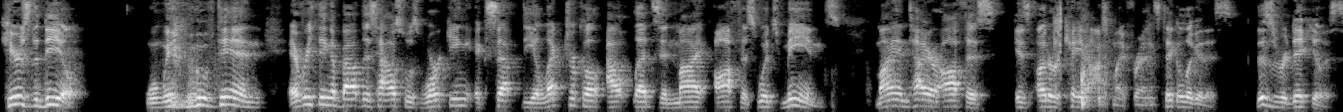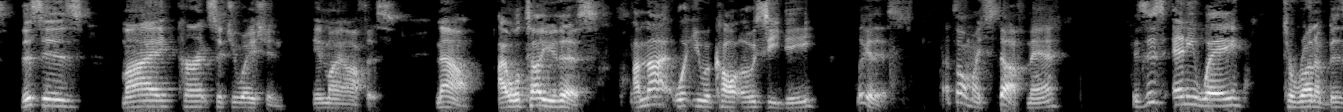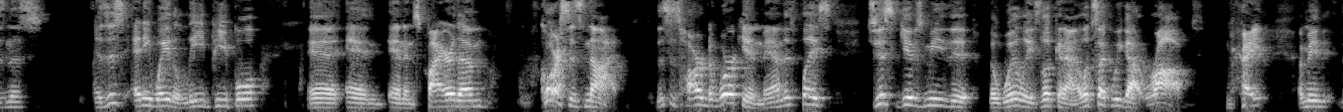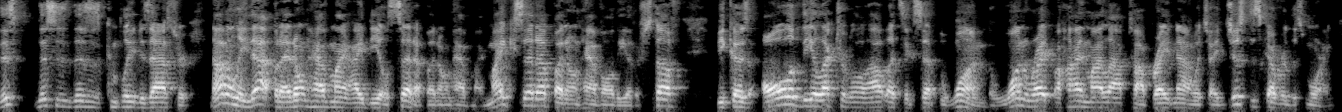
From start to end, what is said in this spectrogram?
Here's the deal when we moved in, everything about this house was working except the electrical outlets in my office, which means my entire office is utter chaos, my friends. Take a look at this. This is ridiculous. This is my current situation in my office. Now, I will tell you this I'm not what you would call OCD. Look at this. That's all my stuff, man. Is this any way to run a business? Is this any way to lead people and, and, and inspire them? Of course it's not. This is hard to work in, man. This place just gives me the the willies looking at it. it. Looks like we got robbed, right? I mean, this this is this is a complete disaster. Not only that, but I don't have my ideal setup. I don't have my mic set up. I don't have all the other stuff because all of the electrical outlets except one, the one right behind my laptop right now, which I just discovered this morning,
